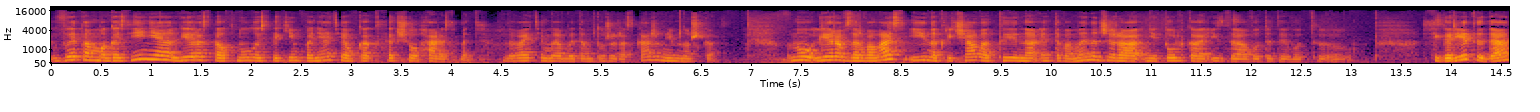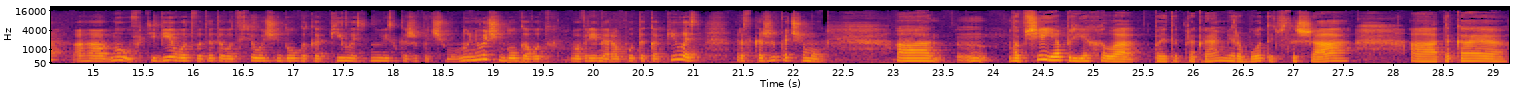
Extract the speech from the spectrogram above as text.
в этом магазине Лера столкнулась с таким понятием, как sexual harassment. Давайте мы об этом тоже расскажем немножко. Ну, Лера взорвалась и накричала ты на этого менеджера не только из-за вот этой вот э, сигареты, да, а, ну, в тебе вот, вот это вот все очень долго копилось, ну и скажи почему. Ну, не очень долго вот во время работы копилось, расскажи почему. А, вообще я приехала по этой программе работать в США, а, такая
